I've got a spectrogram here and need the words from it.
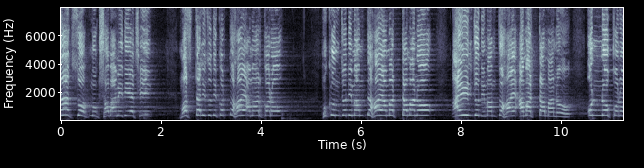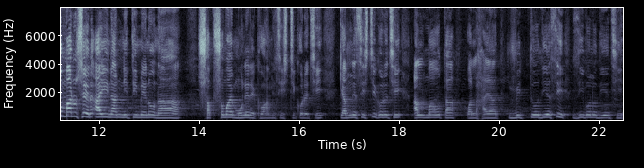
নাক, চোখ, মুখ সব আমি দিয়েছি। মস্তানি যদি করতে হয়, আমার করো। হুকুম যদি মানতে হয় আমারটা মানো, আইন যদি মানতে হয় আমারটা মানো, অন্য কোনো মানুষের আইন আর নীতি মেনো না। সব সময় মনে রেখো, আমি সৃষ্টি করেছি। কেমনে সৃষ্টি করেছি? আলমাওতা অল হায়াত। মৃত্যুও দিয়েছি, জীবনও দিয়েছি।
